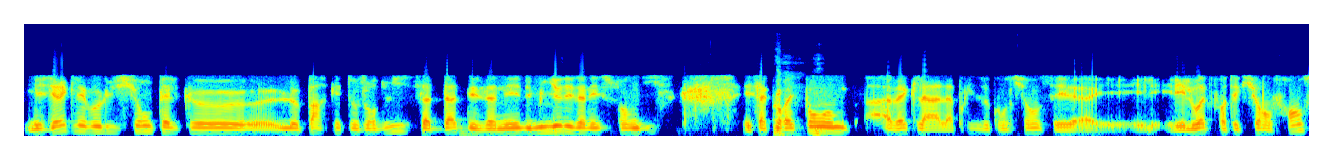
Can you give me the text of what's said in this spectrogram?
mais je dirais que l'évolution telle que le parc est aujourd'hui, ça date des années, du milieu des années 70, et ça correspond avec la, prise de conscience et, les lois de protection en France.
